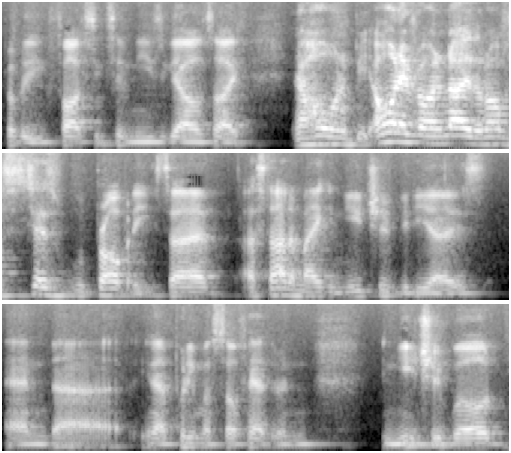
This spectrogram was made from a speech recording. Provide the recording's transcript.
probably five, six, seven years ago I was like, "No, I want to be I want everyone to know that I'm successful with property. So I started making YouTube videos and uh, you know putting myself out there in in YouTube world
